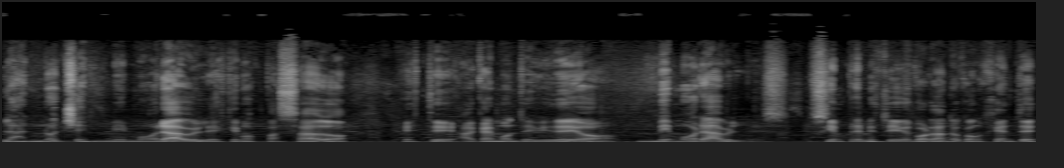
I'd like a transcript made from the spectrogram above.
las noches memorables que hemos pasado este, acá en Montevideo, memorables. Siempre me estoy acordando con gente,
